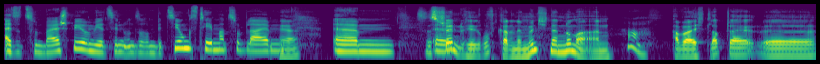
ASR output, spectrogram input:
Also zum Beispiel, um jetzt in unserem Beziehungsthema zu bleiben, Ja. ähm, Das ist Äh. schön. Hier ruft gerade eine Münchner Nummer an. ha, Aber ich glaube, da äh,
